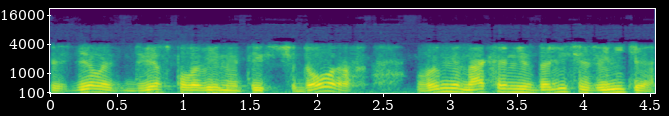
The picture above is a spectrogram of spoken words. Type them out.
сделать две с половиной тысячи долларов, вы мне нахрен не сдались, извините.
